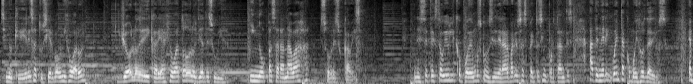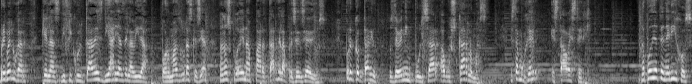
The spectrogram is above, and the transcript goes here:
sino que dieres a tu sierva un hijo varón, yo lo dedicaré a Jehová todos los días de su vida, y no pasará navaja sobre su cabeza. En este texto bíblico podemos considerar varios aspectos importantes a tener en cuenta como hijos de Dios. En primer lugar, que las dificultades diarias de la vida, por más duras que sean, no nos pueden apartar de la presencia de Dios. Por el contrario, nos deben impulsar a buscarlo más. Esta mujer estaba estéril. No podía tener hijos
